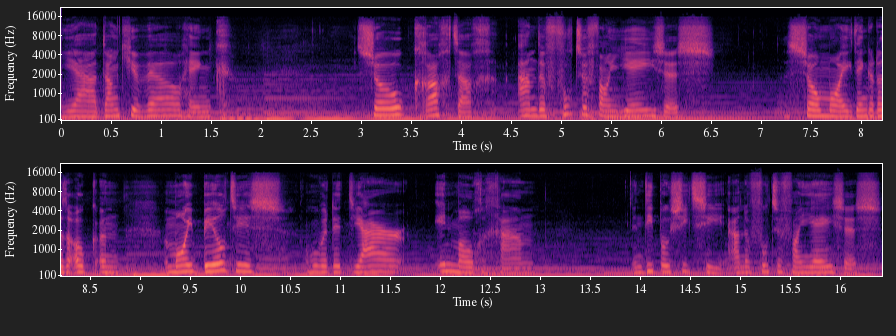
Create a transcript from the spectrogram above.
Ja, dankjewel Henk. Zo krachtig aan de voeten van Jezus zo mooi. Ik denk dat het ook een, een mooi beeld is hoe we dit jaar in mogen gaan. In die positie aan de voeten van Jezus.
